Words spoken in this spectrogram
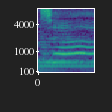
家。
